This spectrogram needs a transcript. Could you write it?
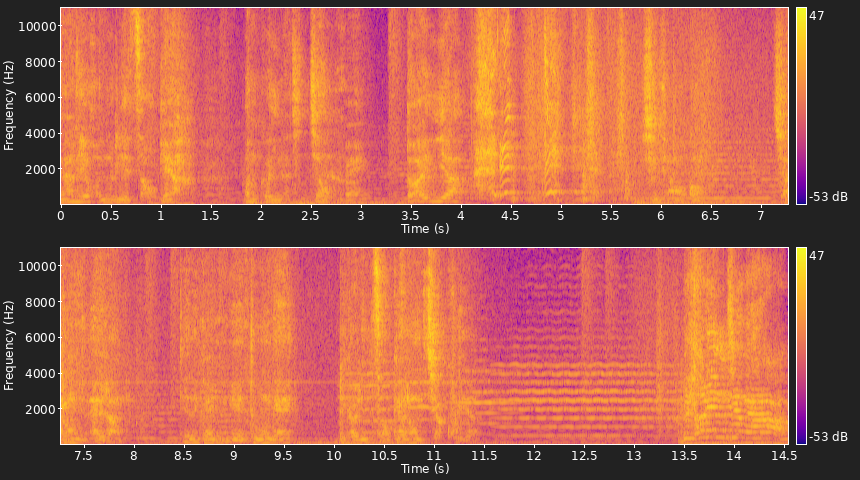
知影你要烦恼你的查某囝，啊，毋过伊若真正有病，就爱医啊。你先听我讲，遮拢用的人，天天甲伊硬拄硬，你甲恁查某囝拢会吃亏啊！你较冷静的啦！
